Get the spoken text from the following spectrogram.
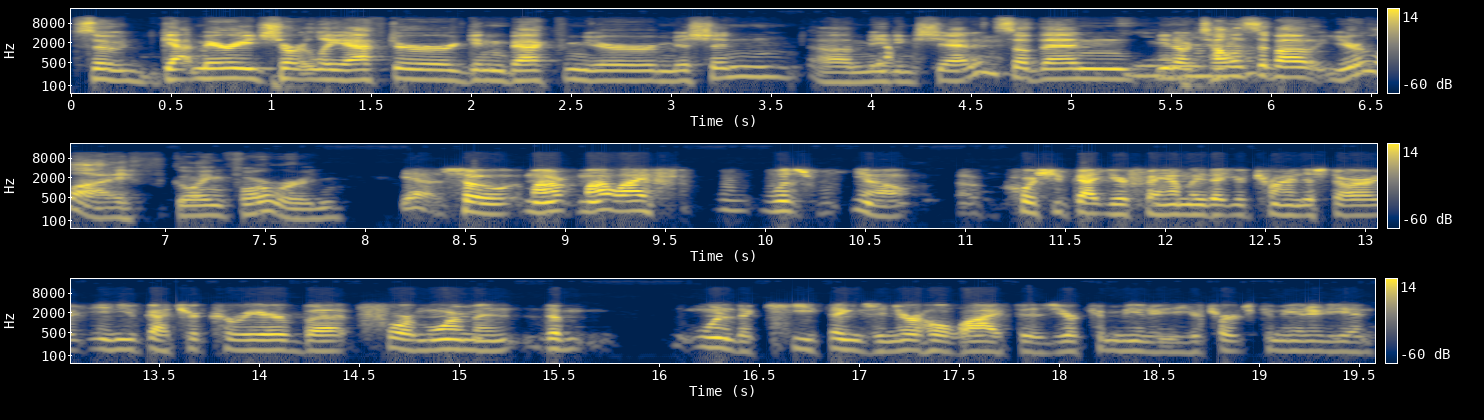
So got married shortly after getting back from your mission, uh, meeting yep. Shannon. So then, yeah. you know, tell us about your life going forward. Yeah. So my, my life was, you know, of course you've got your family that you're trying to start and you've got your career but for a mormon the one of the key things in your whole life is your community your church community. And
